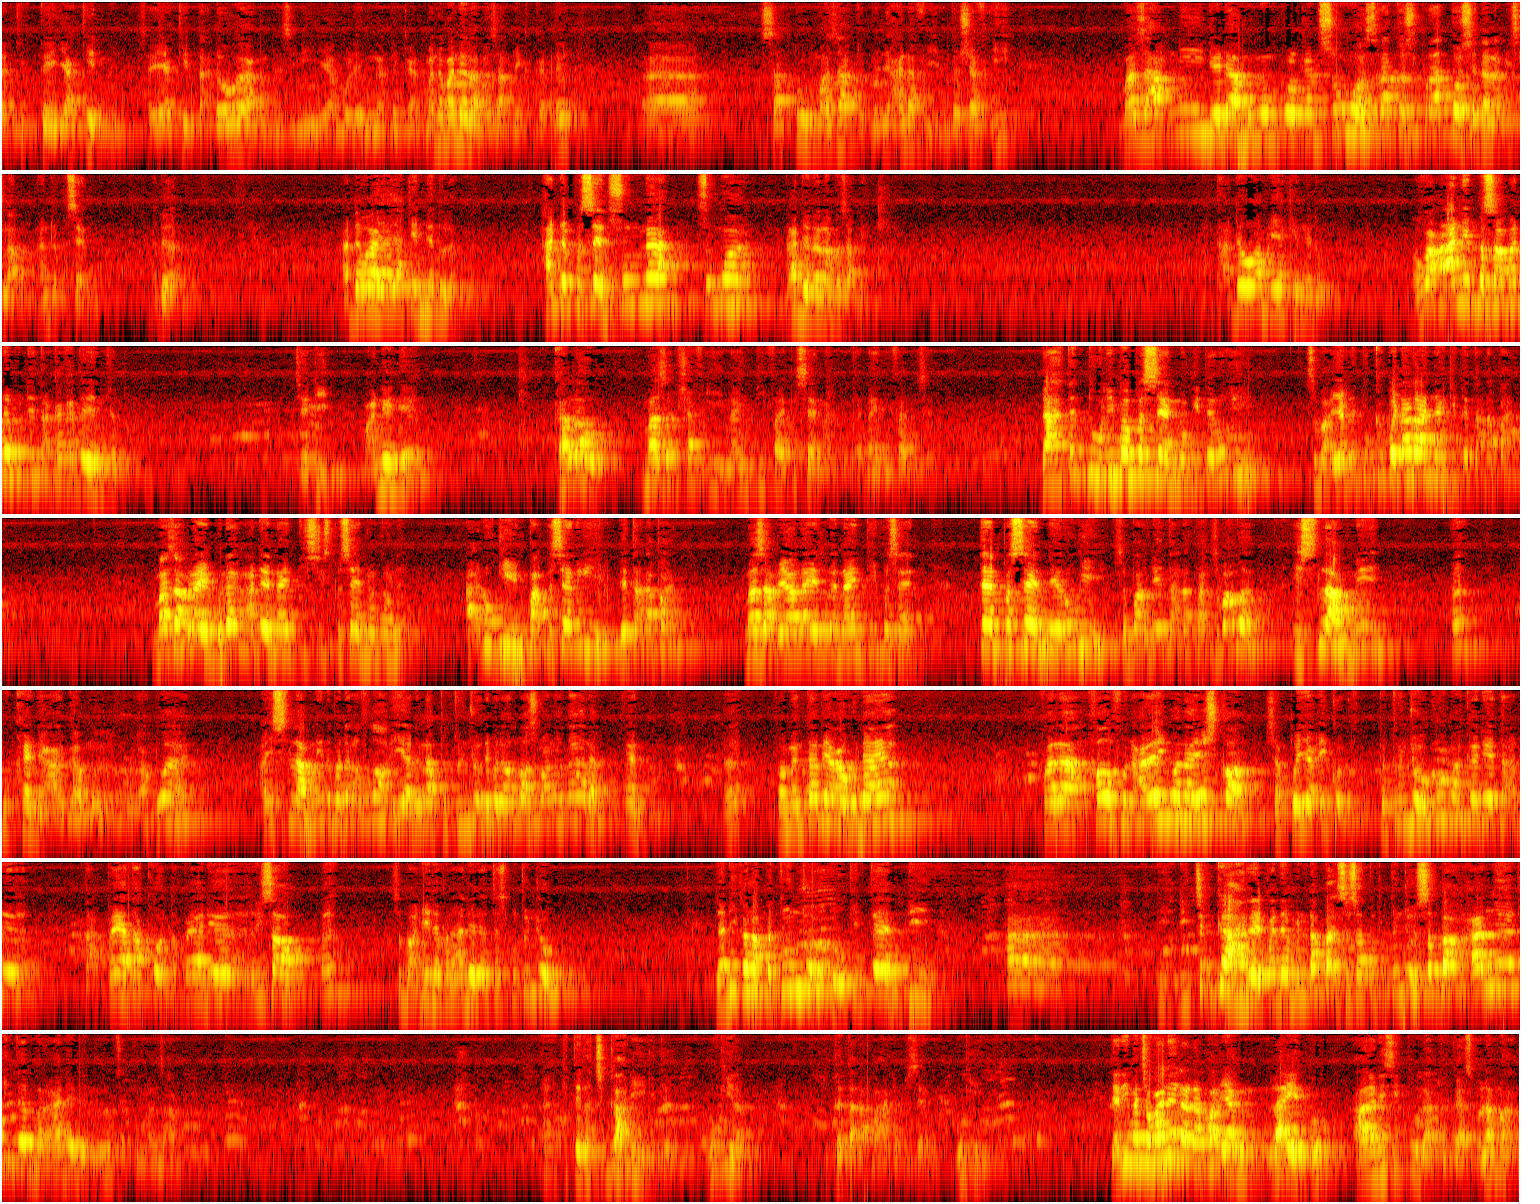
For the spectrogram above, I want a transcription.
dan kita yakin saya yakin tak ada orang kat sini yang boleh mengatakan mana-mana lah mazhab dia kata uh, satu mazhab contohnya Hanafi atau Syafi'i mazhab ni dia dah mengumpulkan semua 100% dalam Islam 100% ada. Ada orang yang yakin macam tu lah. 100% sunnah Semua ada dalam mazhab ni. Tak ada orang boleh yakin macam tu. Orang alim besar mana pun dia takkan kata yang macam tu. Jadi Maknanya Kalau Mazhab syafi'i 95% lah. 95% Dah tentu 5% pun kita rugi. Sebab yang itu kebenaran yang kita tak dapat mazhab lain pula ada 96% contohnya. Rugi 4% lagi dia tak dapat. Mazhab yang lain pula 90% 10% dia rugi sebab dia tak dapat. Sebab apa? Islam ni ha? bukannya agama orang buat. Islam ni daripada Allah. Ia adalah petunjuk daripada Allah SWT kan? Ha? faman tabi'a hudaya fala khawfun 'alaihim wala yashqa. Siapa yang ikut petunjukku maka dia tak ada payah takut tak payah dia risau ha? sebab dia dapat ada di atas petunjuk jadi kalau petunjuk tu kita di uh, di, dicegah daripada mendapat sesuatu petunjuk sebab hanya kita berada di dalam satu mazhab. Uh, kita dah cegah diri kita. Rugi tak? Kita tak dapat 100%. Rugi. Jadi macam mana nak dapat yang lain tu? Ah di situlah tugas ulama.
